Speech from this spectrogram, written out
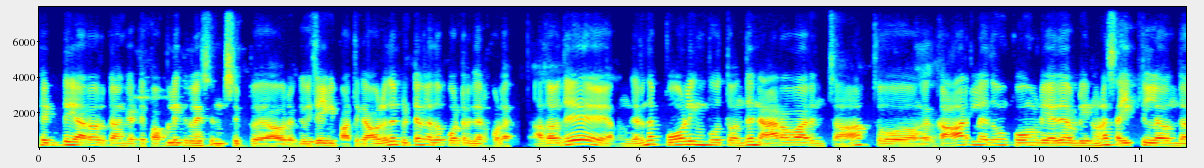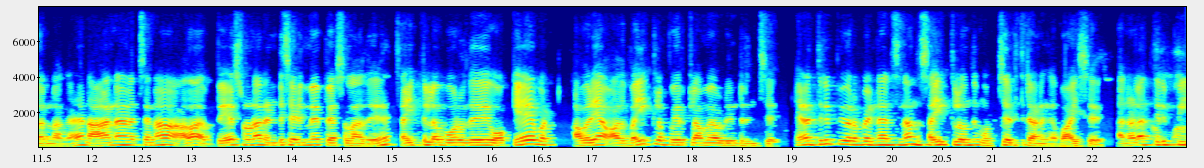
ஹெட் யாரோ இருக்காங்க பப்ளிக் ரிலேஷன்ஷிப் அவருக்கு விஜய்க்கு பாத்துக்க அவர் வந்து ட்விட்டர்ல ஏதோ போட்டிருக்காரு போல. அதாவது அங்க இருந்த போலிங் பூத் வந்து நேரவா இருந்துச்சாம் சோ அங்க கார்ல எதுவும் போக முடியாது அப்படின்னு சைக்கிள்ல வந்தாருனாங்க. நான் என்ன நினைச்சேன்னா அதான் பேசணும்னா ரெண்டு சைடுமே பேசலாம் அது. சைக்கிள்ல போறது ஓகே பட் அவர் அது பைக்ல போயிருக்கலாமே அப்படின்னு இருந்துச்சு. ஏன்னா திருப்பி வரப்ப என்ன ஆச்சுன்னா அந்த சைக்கிள் வந்து மொச்சு எடுத்துட்டானுங்க பாய்ஸ் அதனால திருப்பி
